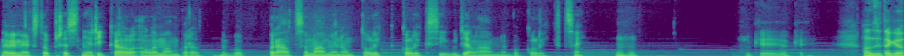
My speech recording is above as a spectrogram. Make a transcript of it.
nevím, jak jsi to přesně říkal, ale mám pra- nebo práce mám jenom tolik, kolik si udělám, nebo kolik chci. Mm-hmm. OK, OK. Honzi, tak jo,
